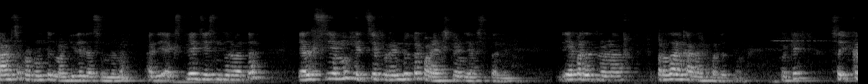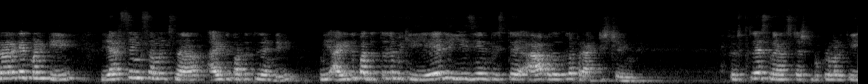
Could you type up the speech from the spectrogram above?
కాన్సెప్ట్ ఒకటి ఉంటుంది మనకి ఇదే లెసన్ అది ఎక్స్ప్లెయిన్ చేసిన తర్వాత ఎల్సిఎం హెచ్ఎఫ్ రెండు కూడా మనం ఎక్స్ప్లెయిన్ చేస్తాను ఏ పద్ధతిలోనా? ప్రధాన కారణాల పద్ధతిలో ఓకే సో ఇక్కడ వరకైతే మనకి ఎల్సిఎంకి సంబంధించిన ఐదు పద్ధతులు అండి ఈ ఐదు పద్ధతుల్లో మీకు ఏది ఈజీ అనిపిస్తే ఆ పద్ధతిలో ప్రాక్టీస్ చేయండి. ఫిఫ్త్ క్లాస్ మ్యాథ్స్ టెక్స్ట్ బుక్లో మనకి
